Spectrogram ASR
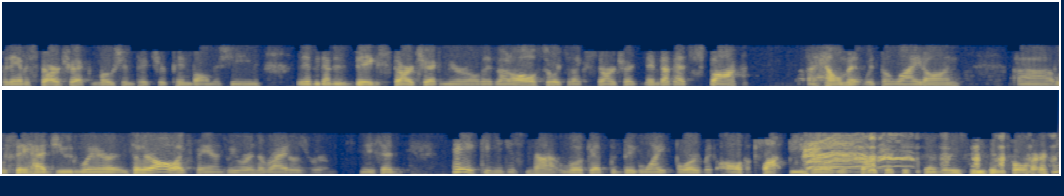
but they have a Star Trek motion picture pinball machine. They've got this big Star Trek mural. They've got all sorts of like Star Trek. They've got that Spock a helmet with the light on, uh, which they had Jude wear. So they're all like fans. We were in the writers' room. And they said, "Hey, can you just not look at the big whiteboard with all the plot details of Star Trek Discovery season four?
